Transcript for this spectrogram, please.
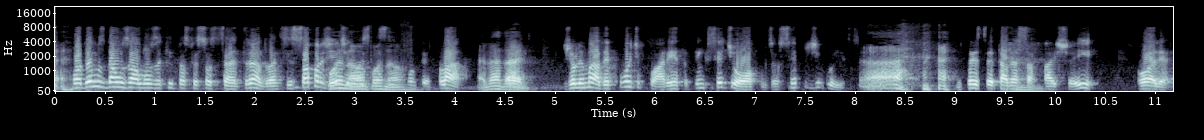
podemos dar uns alôs aqui para as pessoas que estão entrando antes, só para a gente não, não, não. contemplar. É verdade. É. Jolimar, depois de 40 tem que ser de óculos, eu sempre digo isso. Ah. Não sei se você está nessa faixa aí. Olha,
